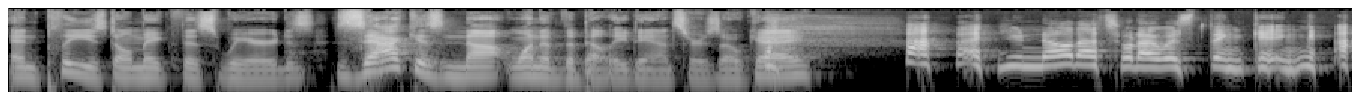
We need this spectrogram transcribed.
And please don't make this weird. Zach is not one of the belly dancers, okay? you know that's what I was thinking.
